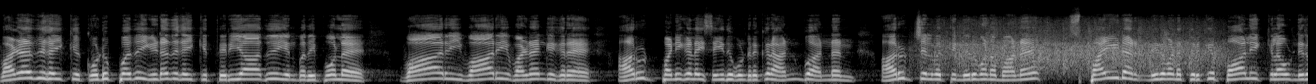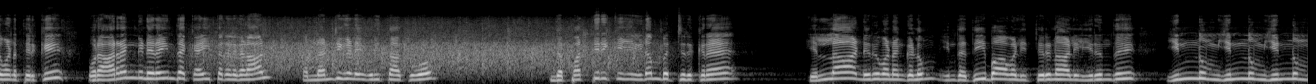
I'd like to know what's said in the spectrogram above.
வலதுகைக்கு கொடுப்பது இடதுகைக்கு தெரியாது என்பதை போல வாரி வாரி வழங்குகிற அருட்பணிகளை செய்து கொண்டிருக்கிற அன்பு அண்ணன் அருட்செல்வத்தின் நிறுவனமான ஸ்பைடர் நிறுவனத்திற்கு பாலி கிளவுட் நிறுவனத்திற்கு ஒரு அரங்கு நிறைந்த கைத்தடல்களால் நம் நன்றிகளை உரித்தாக்குவோம். இந்த பத்திரிகையில் இடம்பெற்றிருக்கிற எல்லா நிறுவனங்களும் இந்த தீபாவளி திருநாளில் இருந்து இன்னும் இன்னும் இன்னும்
